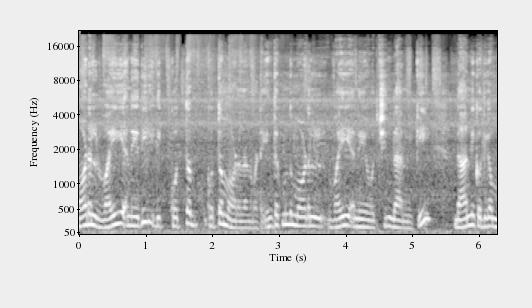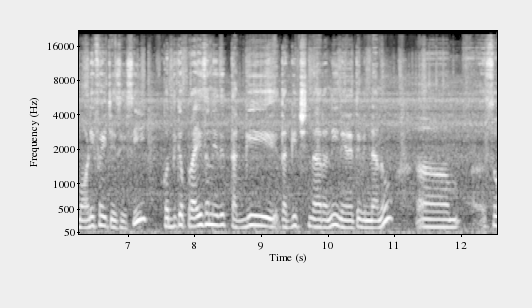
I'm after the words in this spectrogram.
మోడల్ వై అనేది ఇది కొత్త కొత్త మోడల్ అనమాట ఇంతకుముందు మోడల్ వై అనే వచ్చిన దానికి దాన్ని కొద్దిగా మాడిఫై చేసేసి కొద్దిగా ప్రైస్ అనేది తగ్గి తగ్గించినారని నేనైతే విన్నాను. సో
